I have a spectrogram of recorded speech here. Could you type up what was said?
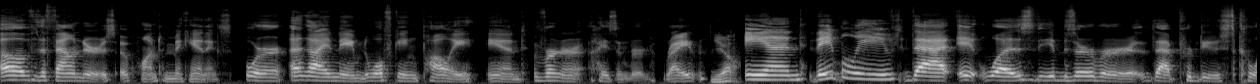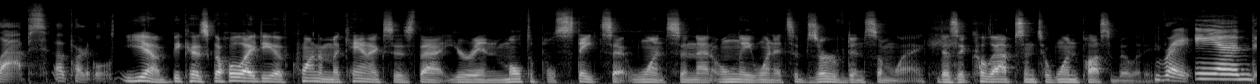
of the founders of quantum mechanics, or a guy named Wolfgang Pauli and Werner Heisenberg, right? Yeah. And they believed that it was the observer that produced collapse of particles. Yeah, because the whole idea of quantum mechanics is that you're in multiple states at once, and that only when it's observed in some way does it collapse into one possibility. Right. And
